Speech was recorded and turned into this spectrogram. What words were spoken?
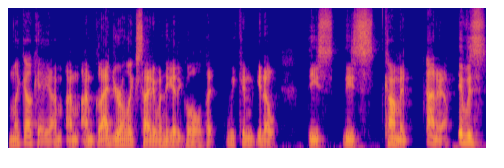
I'm like, okay, I'm, I'm I'm glad you're all excited when they get a goal, but we can, you know, these these comment. I don't know. It was.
